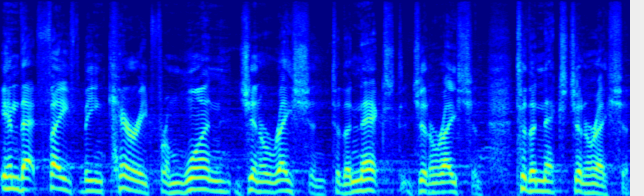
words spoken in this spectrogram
in that faith being carried from one generation to the next generation to the next generation.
